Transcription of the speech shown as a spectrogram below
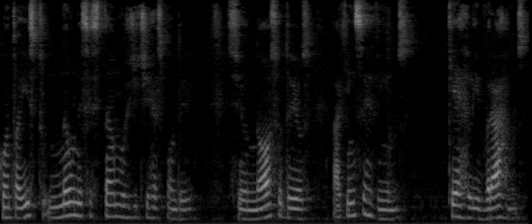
quanto a isto, não necessitamos de te responder. Se o nosso Deus, a quem servimos, quer livrar-nos,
